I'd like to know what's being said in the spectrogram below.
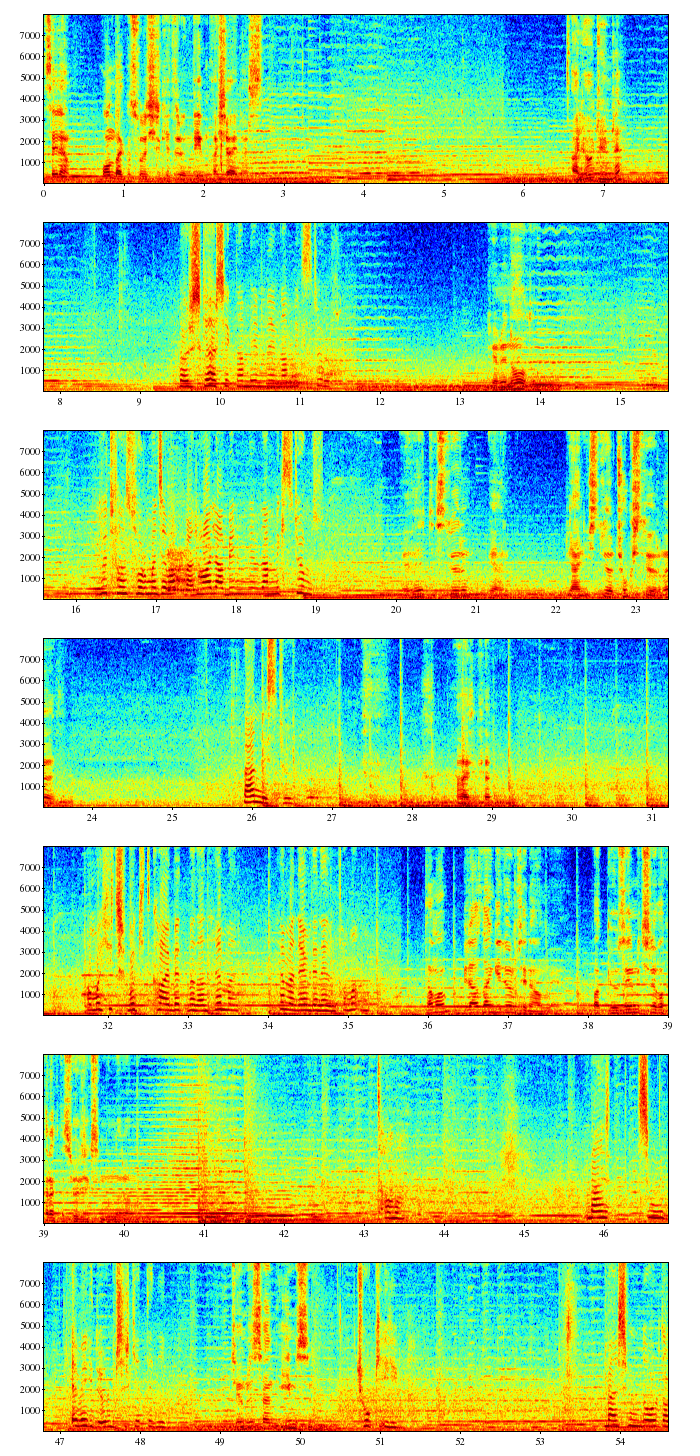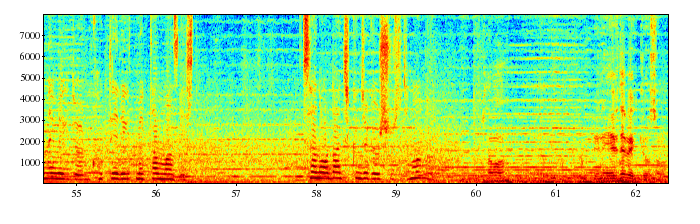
Selam. 10 dakika sonra şirketin önündeyim. Aşağı inersin. Alo Cemre. Barış gerçekten benimle evlenmek istiyor musun? Cemre ne oldu? Lütfen soruma cevap ver. Hala benimle evlenmek istiyor musun? Evet istiyorum yani. Yani istiyorum, çok istiyorum evet. Ben de istiyorum. Harika. Ama hiç vakit kaybetmeden hemen, hemen evlenelim tamam mı? Tamam, birazdan geliyorum seni almaya. Bak gözlerimin içine bakarak da söyleyeceksin bunları ama. Tamam. Ben şimdi eve gidiyorum, şirkette değilim. Cemre sen iyi misin? Çok iyiyim. Ben şimdi doğrudan eve gidiyorum. Kokteyle gitmekten vazgeçtim. Sen oradan çıkınca görüşürüz tamam mı? Tamam. Evde bekle o zaman.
